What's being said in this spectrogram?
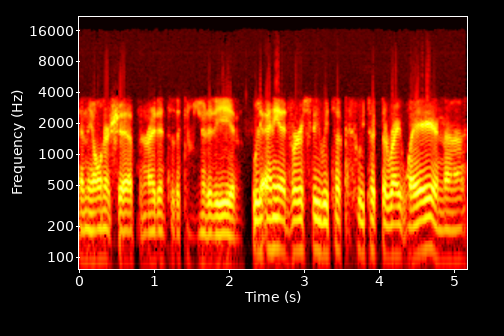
and the ownership, and right into the community. And we, any adversity we took, we took the right way, and uh,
